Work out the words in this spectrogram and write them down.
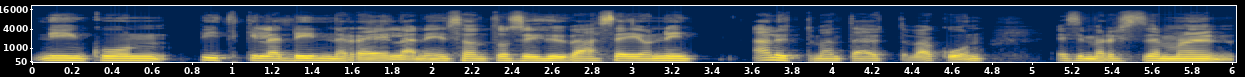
niin kuin pitkillä dinnereillä, niin se on tosi hyvä. Se ei ole niin älyttömän täyttävä kuin esimerkiksi semmoinen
